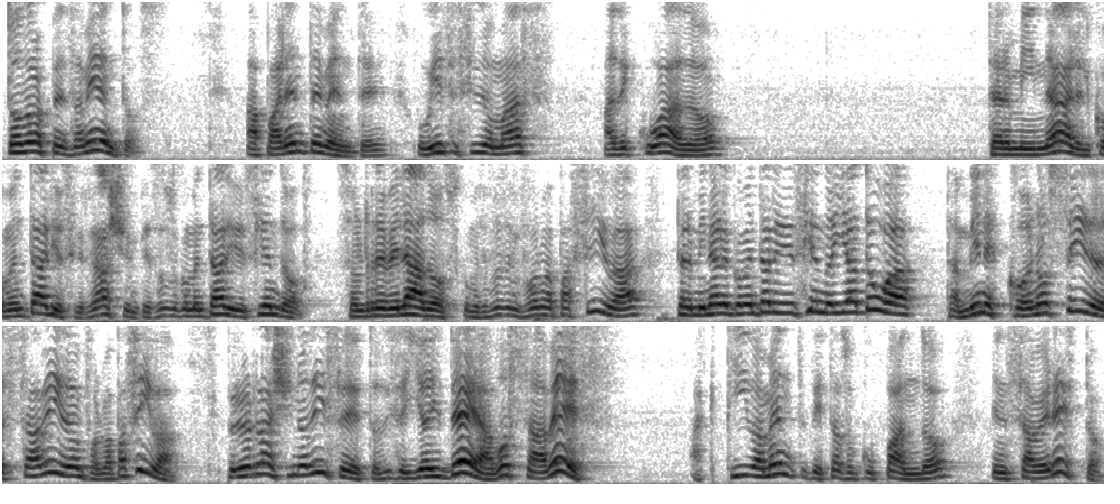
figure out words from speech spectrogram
todos los pensamientos. Aparentemente hubiese sido más adecuado terminar el comentario, si Rashi empezó su comentario diciendo, son revelados como si fuese en forma pasiva, terminar el comentario diciendo Yadua también es conocido, es sabido en forma pasiva. Pero Rashi no dice esto, dice yo idea, vos sabés, activamente te estás ocupando en saber esto.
